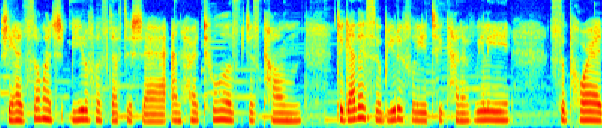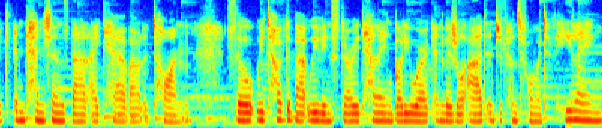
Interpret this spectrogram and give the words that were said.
She had so much beautiful stuff to share, and her tools just come together so beautifully to kind of really support intentions that I care about a ton. So, we talked about weaving storytelling, bodywork, and visual art into transformative healing.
